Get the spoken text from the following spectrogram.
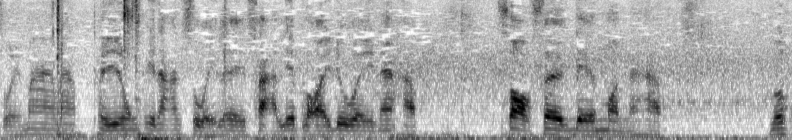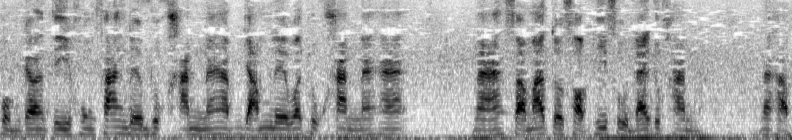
สวยมากนะครับเพดงเพดานสวยเลยฝาเรียบร้อยด้วยนะครับซอกเซิร์กเดิมหมดนะครับ รถผมการันตีโครงสร้างเดิมทุกคันนะครับ ย้ำเลยว่าทุกคันนะฮะนะสามารถตรวจสอบที่สูตรได้ทุกคันนะครับ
